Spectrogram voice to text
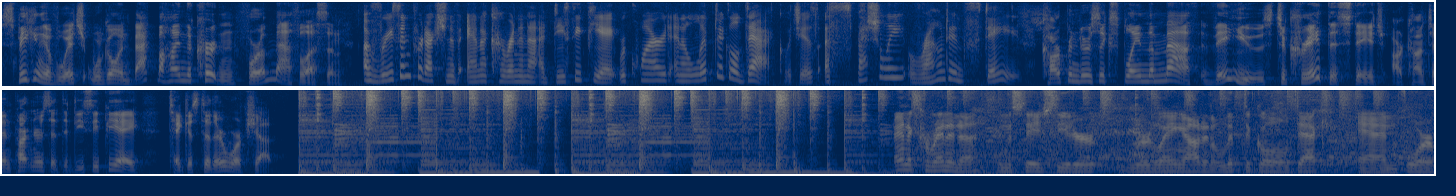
Speaking of which, we're going back behind the curtain for a math lesson. A recent production of Anna Karenina at DCPA required an elliptical deck, which is a specially rounded stage. Carpenters explain the math they used to create this stage. Our content partners at the DCPA take us to their workshop. Anna Karenina in the Stage Theater, we're laying out an elliptical deck, and for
